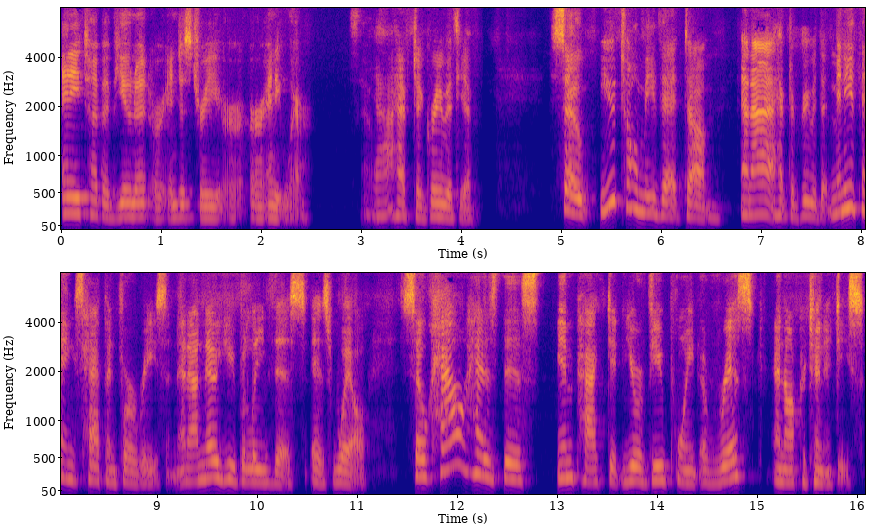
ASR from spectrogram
any type of unit or industry or, or anywhere. So. Yeah, I have to agree with you. So you told me that, um, and I have to agree with it. Many things happen for a reason, and I know you believe this as well. So how has this impacted your viewpoint of risk and opportunities?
